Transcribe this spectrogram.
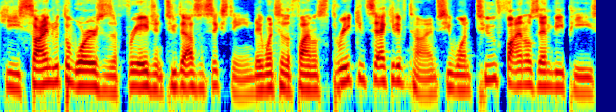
he signed with the Warriors as a free agent in 2016. They went to the finals three consecutive times. He won two finals MVPs,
